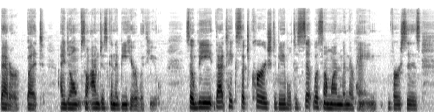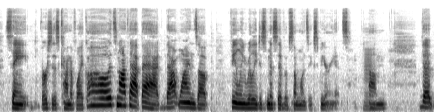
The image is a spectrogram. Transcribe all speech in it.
better but I don't so I'm just going to be here with you so be that takes such courage to be able to sit with someone when they're pain versus saying versus kind of like, oh, it's not that bad. That winds up feeling really dismissive of someone's experience. Mm. Um, the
